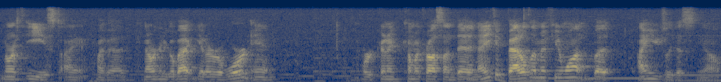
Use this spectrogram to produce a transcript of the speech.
northeast. I my bad. Now we're gonna go back and get our reward, and we're gonna come across undead. Now you could battle them if you want, but I usually just you know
